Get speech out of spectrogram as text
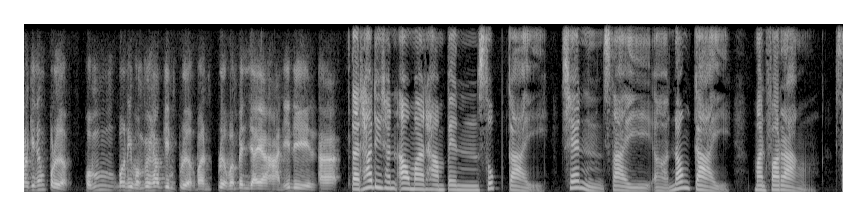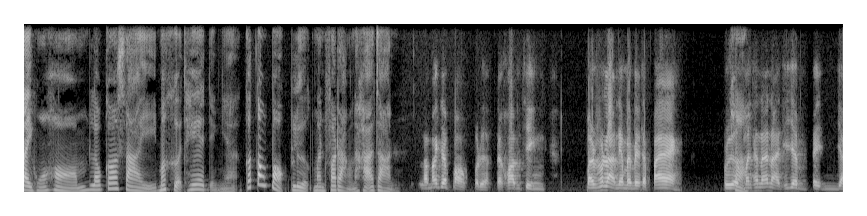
เรากินทั้งเปลือก ผมบางทีผมไม่ชอบกินเปลือกมันเปลือกมันเป็นใยอาหารที่ดีนะฮะแต่ถ้าดิฉันเอามาทำเป็นซุปไก่ เช่น ใส่เอ่อน่องไก่ มันฝรั่ง ใส่หัวหอม แล้วก็ใส่มะเขือเทศอย่างเงี้ย ก็ต้องปอกเปลือกมันฝรั่งนะคะอาจารย์ เรามักจะปอกเปลือกแต่ความจริงมันฝรั่งเนี่ยมันเป็นแต่แป้ง เปลือกค่ะมันเท่านั้นนะที่จะเป็นใย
